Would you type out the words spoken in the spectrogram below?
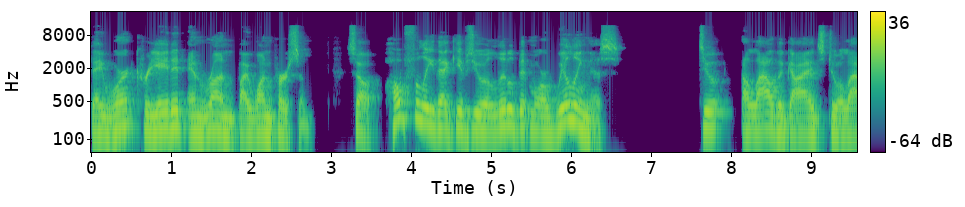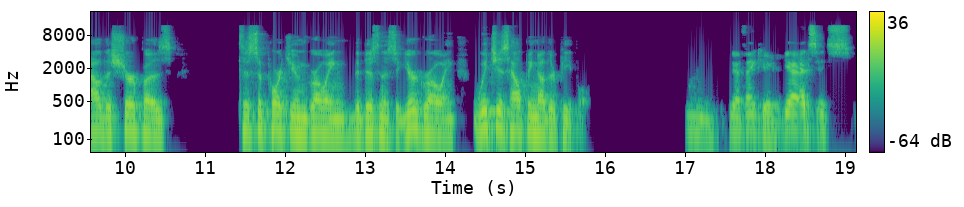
they weren't created and run by one person. So hopefully that gives you a little bit more willingness to allow the guides, to allow the Sherpas to support you in growing the business that you're growing, which is helping other people. Mm, yeah, thank you. Yeah, it's it's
